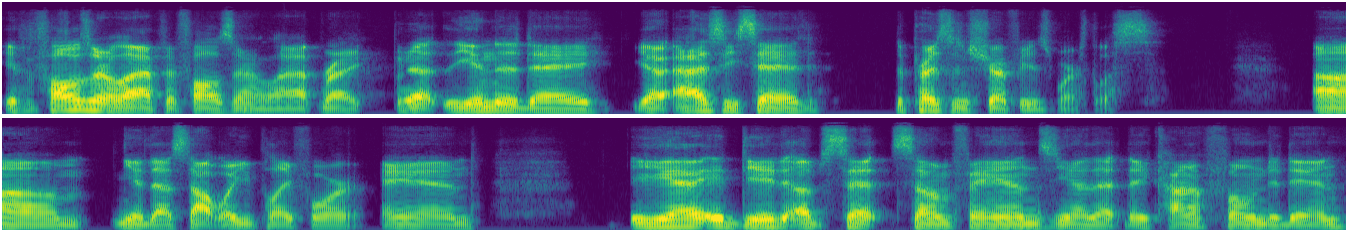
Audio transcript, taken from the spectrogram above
if it falls in our lap, it falls in our lap. Right. But at the end of the day, yeah, as he said, the president's trophy is worthless. Um, yeah, that's not what you play for. And yeah, it did upset some fans, you know, that they kind of phoned it in.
